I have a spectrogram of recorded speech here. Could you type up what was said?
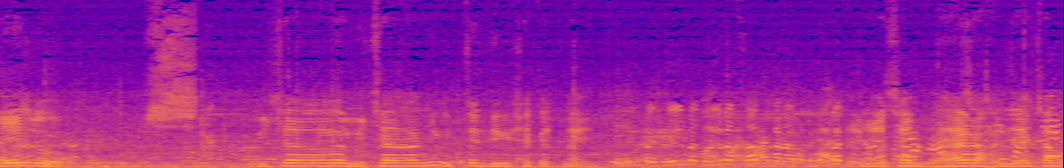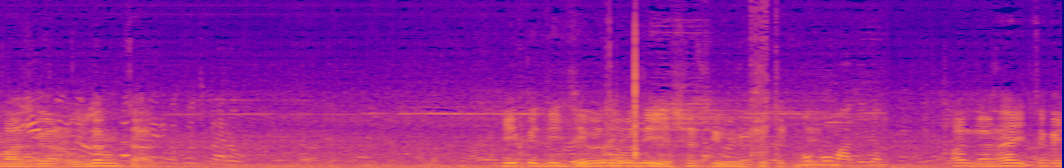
जे लोक विचाराला विचाराने उत्तर देऊ शकत नाहीत आणि अशा भ्याड हल्ल्याचा मार्ग अवलंबतात. हे कधी जीवनामध्ये यशस्वी होऊ शकत नाही. हा लढा इथं काही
